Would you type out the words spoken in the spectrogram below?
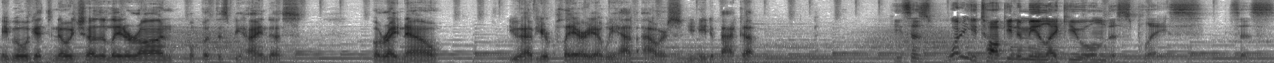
Maybe we'll get to know each other later on. We'll put this behind us. But right now, you have your play area, we have ours. You need to back up. He says, What are you talking to me like you own this place? He says,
